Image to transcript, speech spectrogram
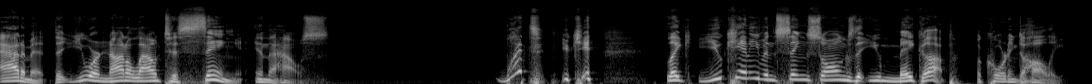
adamant that you are not allowed to sing in the house. What? You can't like you can't even sing songs that you make up according to Holly.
